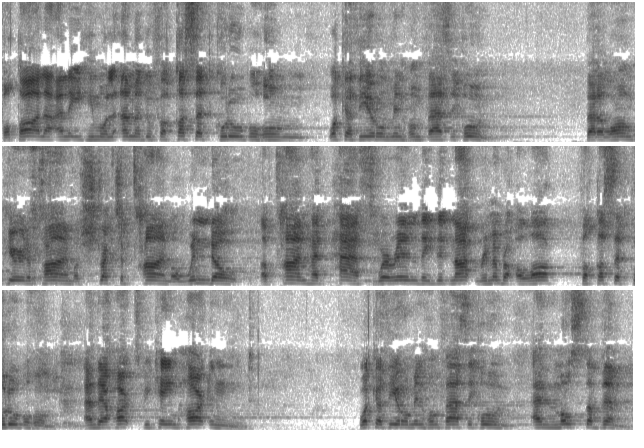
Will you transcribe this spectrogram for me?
فطال عليهم الامد فقست قلوبهم وكثير منهم فاسقون that a long period of time a stretch of time a window of time had passed wherein they did not remember Allah فَقَسَّتْ قُلُوبُهُم And their hearts became hardened. وَكَثِيرٌ مِّنْهُمْ فَاسِقُونَ And most of them,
